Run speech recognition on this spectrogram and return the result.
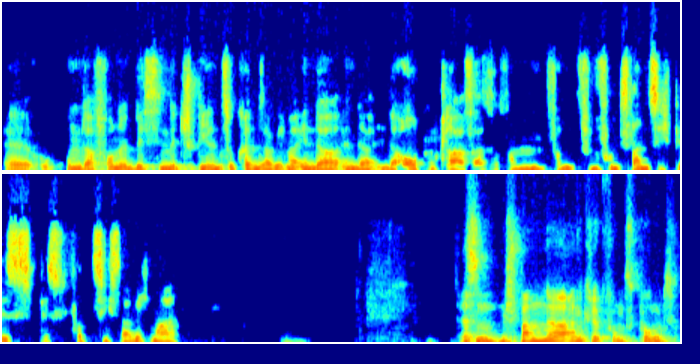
äh, um da vorne ein bisschen mitspielen zu können, sage ich mal, in der, in der, in der Open Class, also von, von 25 bis, bis 40, sage ich mal. Das ist ein spannender Anknüpfungspunkt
